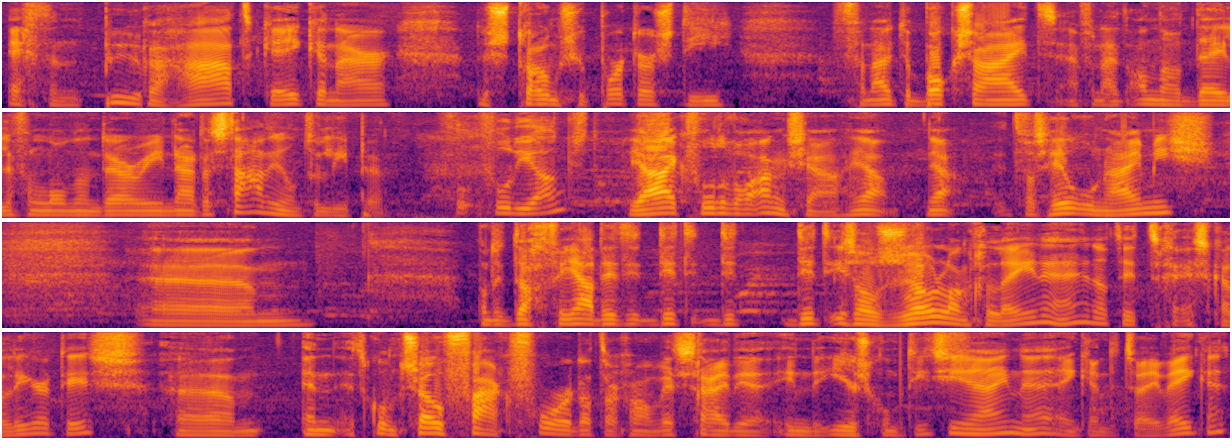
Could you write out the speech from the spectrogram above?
echt een pure haat keken naar de stroom supporters die vanuit de boxside en vanuit andere delen van Londonderry naar het stadion te liepen. Voelde je angst? Ja, ik voelde wel angst, ja. ja, ja. Het was heel onheimisch. Um, want ik dacht van ja, dit, dit, dit, dit is al zo lang geleden hè, dat dit geëscaleerd is. Um, en het komt zo vaak voor dat er gewoon wedstrijden in de Ierse competitie zijn, hè, één keer in de twee weken.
